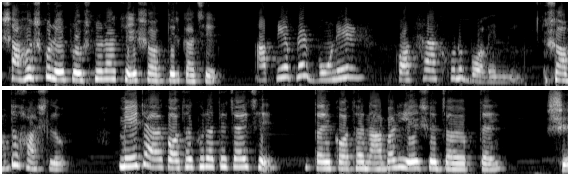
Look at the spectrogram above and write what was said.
সাহস করে প্রশ্ন রাখে শব্দের কাছে। আপনি আপনার বোনের কথা এখনও বলেননি। শব্দ হাসল। মেয়েটা কথা ঘোরাতে চাইছে তাই কথা না বাড়িয়ে সে জবাব দেয়। সে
